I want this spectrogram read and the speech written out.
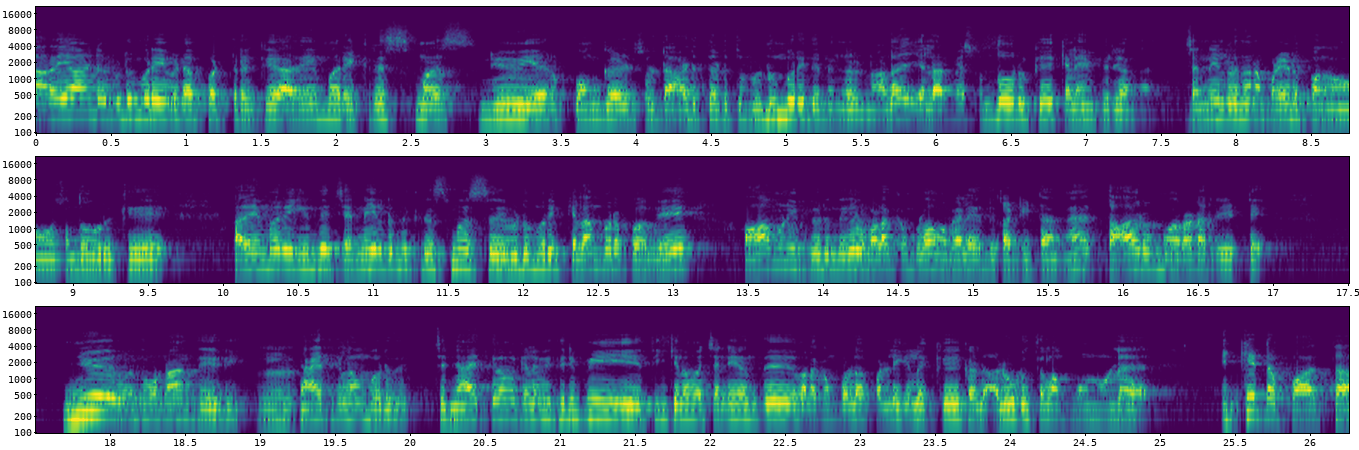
அரையாண்டு விடுமுறை விடப்பட்டிருக்கு. அதே மாதிரி கிறிஸ்மஸ் நியூ இயர் பொங்கல் சொல்லிட்டு அடுத்தடுத்து விடுமுறை தினங்கள்னால எல்லாருமே சொந்த ஊருக்கு கிளம்பி போயிருக்காங்க. சென்னையில இருந்து தானே படையெடுப்பாங்க அவங்க சொந்த ஊருக்கு. அதே மாதிரி இருந்து சென்னையில இருந்து கிறிஸ்மஸ் விடுமுறை கிளம்புறப்பவே ஆமணி பேருந்துகள் வழக்கம் போல அவங்க வேலையை வந்து காட்டிட்டாங்க. தாறுமாறான ரேட்டு நியூ இயர் வந்து ஒன்னாம் தேதி. ஞாயிற்றுக்கிழமை வருது. சரி ஞாயிற்றுக்கிழமை கிளம்பி திருப்பி திங்கக்கிழமை சென்னை வந்து வழக்கம் போல பள்ளிகளுக்கு கல் அலுவலகத்தெல்லாம் போகணும்ல. டிக்கெட்டை பார்த்தா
